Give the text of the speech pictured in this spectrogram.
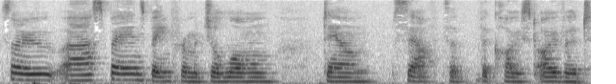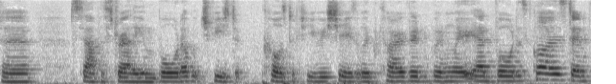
So, our uh, span's been from a Geelong down south to the coast over to South Australian border, which used caused a few issues with COVID when we had borders closed and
